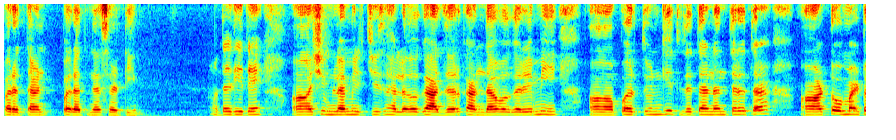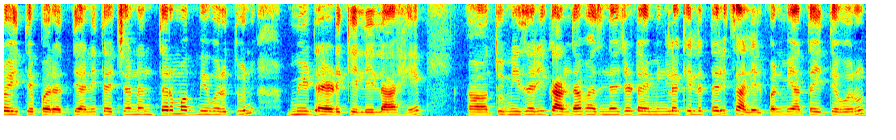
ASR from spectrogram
परता परतण्यासाठी. आता तिथे शिमला मिरची झालं गाजर कांदा वगैरे मी परतून घेतलं. त्यानंतर आता टोमॅटो इथे परतते आणि त्याच्यानंतर मग मी वरतून मीठ ॲड केलेलं आहे. तुम्ही जरी कांदा भाजण्याच्या टायमिंगला केलं तरी चालेल पण मी आता इथे वरून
